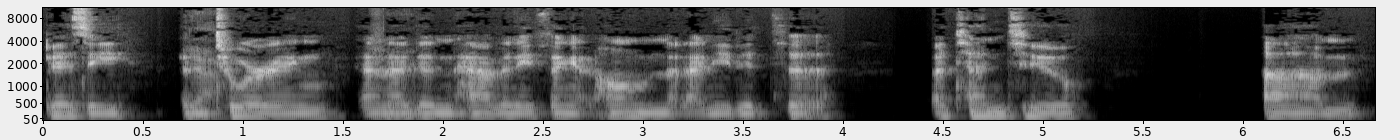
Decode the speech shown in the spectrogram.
busy and Yeah. touring, and I didn't have anything at home that I needed to attend to. Um,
